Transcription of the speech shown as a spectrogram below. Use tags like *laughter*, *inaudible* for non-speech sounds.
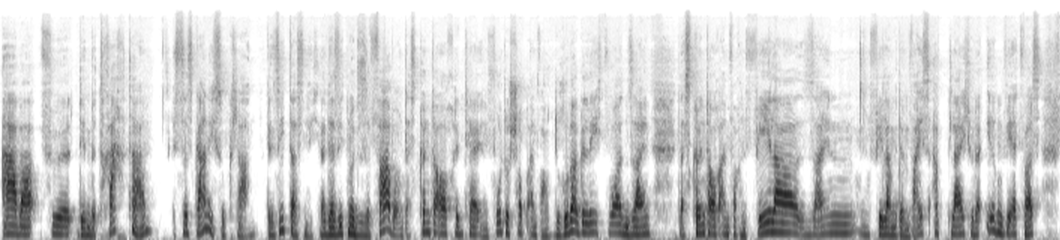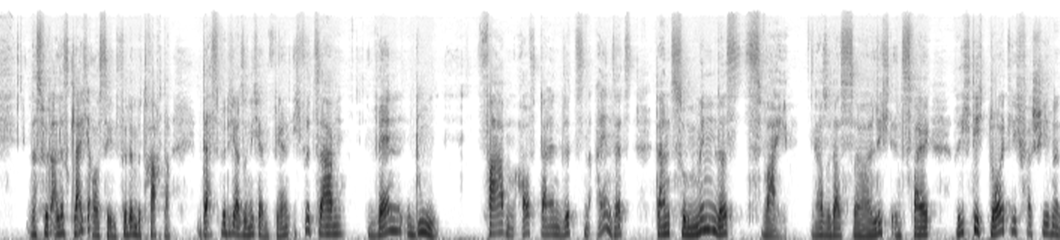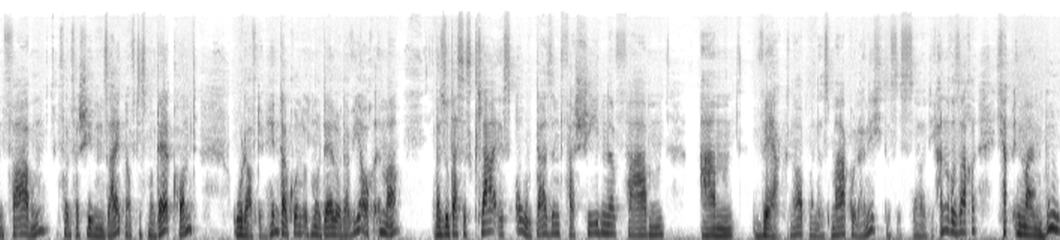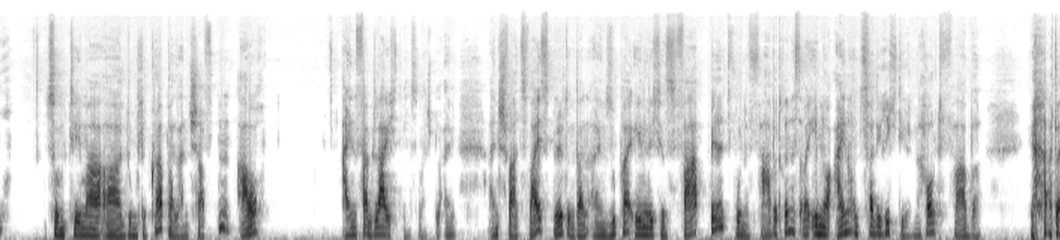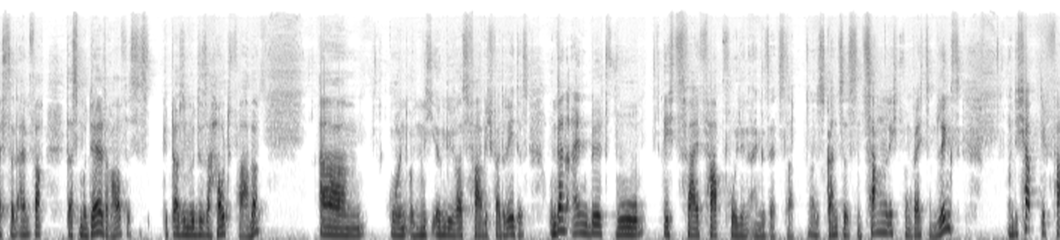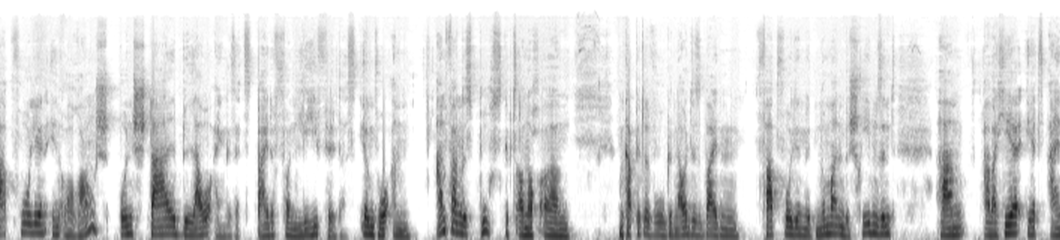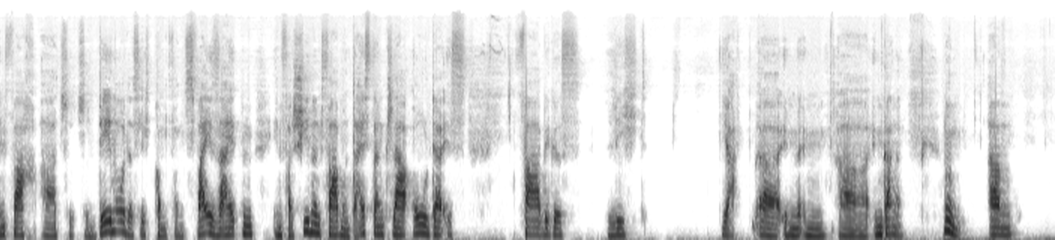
Aber für den Betrachter ist das gar nicht so klar. Der sieht das nicht. Ja? Der sieht nur diese Farbe und das könnte auch hinterher in Photoshop einfach drüber gelegt worden sein. Das könnte auch einfach ein Fehler sein, ein Fehler mit dem Weißabgleich oder irgendwie etwas. Das wird alles gleich aussehen für den Betrachter. Das würde ich also nicht empfehlen. Ich würde sagen, wenn du Farben auf deinen Blitzen einsetzt, dann zumindest zwei. Also das äh, Licht in zwei richtig deutlich verschiedenen Farben von verschiedenen Seiten auf das Modell kommt oder auf den Hintergrund und Modell oder wie auch immer, also dass es klar ist, oh, da sind verschiedene Farben am Werk. Ne, ob man das mag oder nicht, das ist äh, die andere Sache. Ich habe in meinem Buch zum Thema äh, dunkle Körperlandschaften auch einen Vergleich, zum Beispiel ein ein Schwarz-Weiß-Bild und dann ein super ähnliches Farbbild, wo eine Farbe drin ist, aber eben nur eine und zwar die richtige, eine Hautfarbe. *laughs* Ja, da ist dann einfach das Modell drauf. Es gibt also nur diese Hautfarbe ähm, und, und nicht irgendwie was farbig verdreht ist. Und dann ein Bild, wo ich zwei Farbfolien eingesetzt habe. Das Ganze ist ein Zangenlicht von rechts und links. Und ich habe die Farbfolien in Orange und Stahlblau eingesetzt. Beide von Lee Filters. Irgendwo am Anfang des Buchs gibt es auch noch ähm, ein Kapitel, wo genau diese beiden Farbfolien mit Nummern beschrieben sind. Ähm, aber hier jetzt einfach äh, zu, zu Demo. Das Licht kommt von zwei Seiten in verschiedenen Farben und da ist dann klar, oh, da ist farbiges Licht ja, äh, im, im, äh, im Gange. Nun, ähm,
